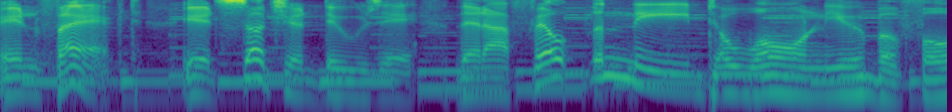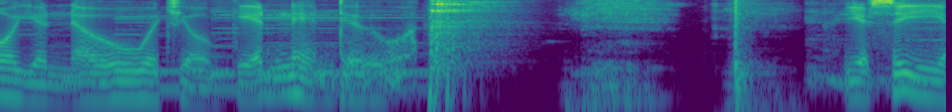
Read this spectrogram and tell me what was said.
In fact, it's such a doozy that I felt the need to warn you before you know what you're getting into. You see,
